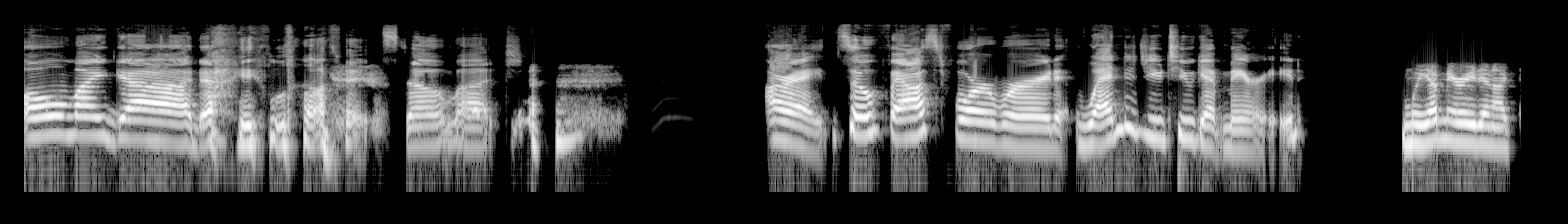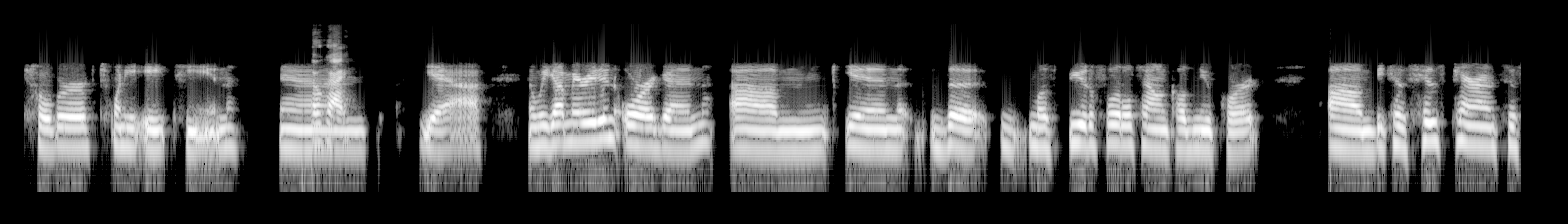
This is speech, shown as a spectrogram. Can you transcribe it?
oh my God. I love it so much. All right. So, fast forward, when did you two get married? We got married in October of 2018. And okay. yeah. And we got married in Oregon, um, in the most beautiful little town called Newport um, because his parents, his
